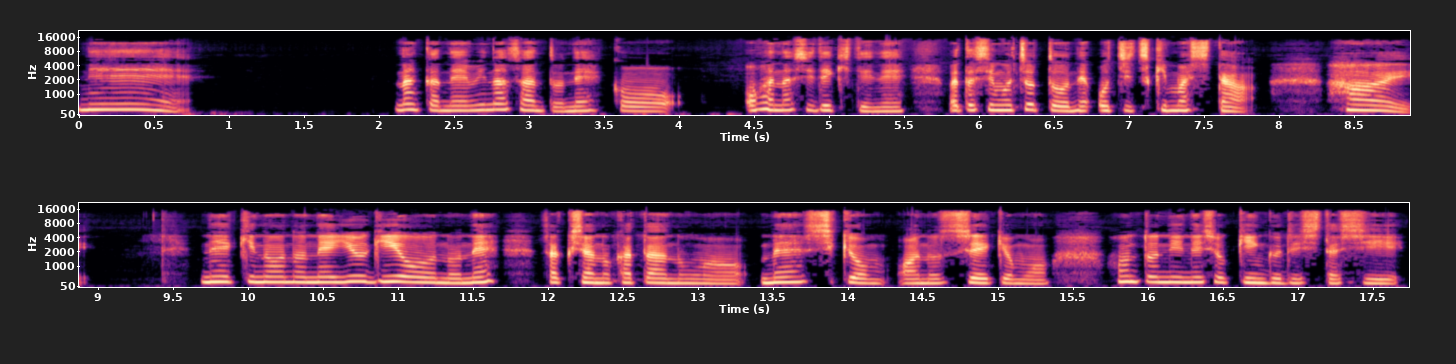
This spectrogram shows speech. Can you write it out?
ねえ。なんかね、皆さんとね、こう、お話できてね、私もちょっとね、落ち着きました。はい。ね、昨日のね、遊戯王のね、作者の方のね、死去、あの、死去も、本当にね、ショッキングでしたし、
